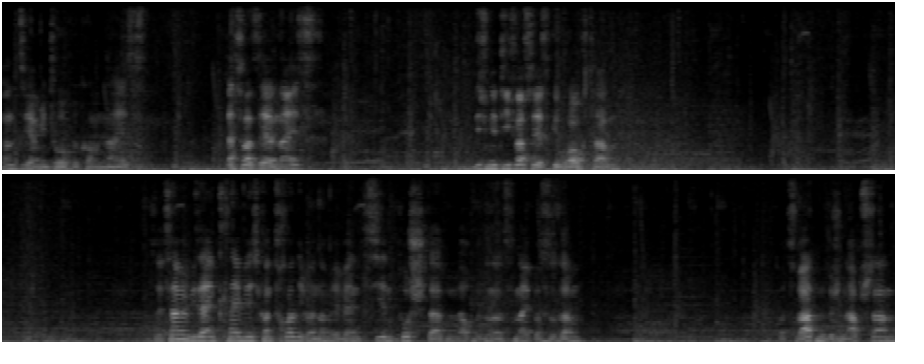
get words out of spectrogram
Und wir haben ihn tot bekommen, nice. Das war sehr nice. Definitiv, was wir jetzt gebraucht haben. So, jetzt haben wir wieder ein klein wenig Kontrolle übernommen. Wir werden jetzt hier einen Push starten, auch mit unseren Sniper zusammen. Kurz warten, ein bisschen Abstand.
